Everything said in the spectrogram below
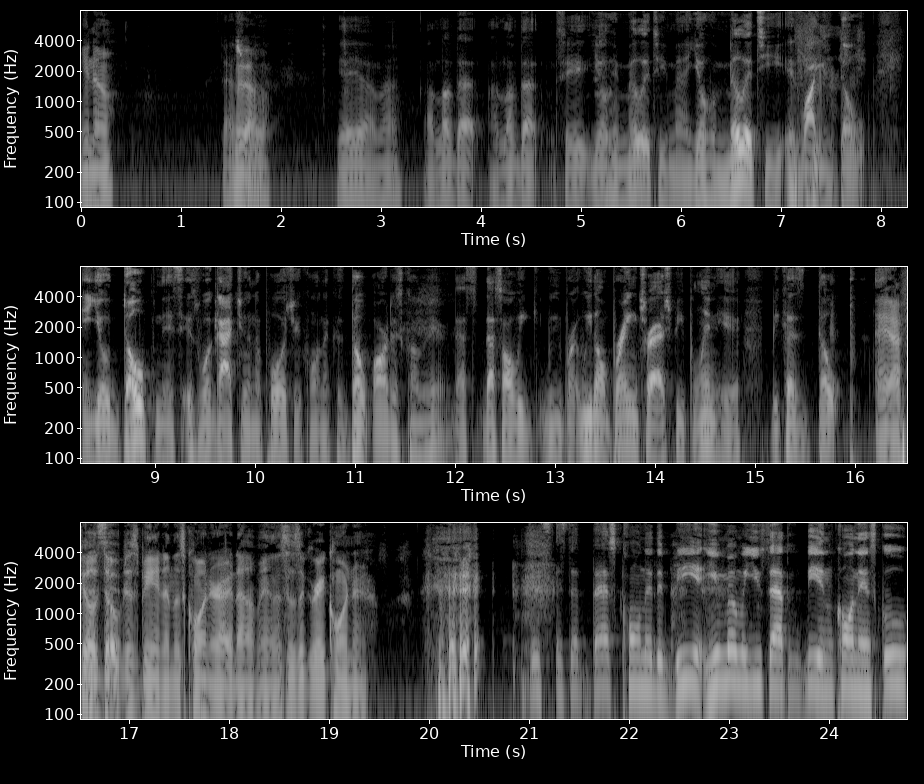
you know That's Yeah. real. Yeah, yeah, man. I love that. I love that. See, your humility, man. Your humility is why you dope, and your dopeness is what got you in the poetry corner. Because dope artists come here. That's that's all we we bring. We don't bring trash people in here because dope. hey i feel That's dope it. just being in this corner right now man this is a great corner This is the best corner to be in. You remember you used to have to be in the corner in school.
